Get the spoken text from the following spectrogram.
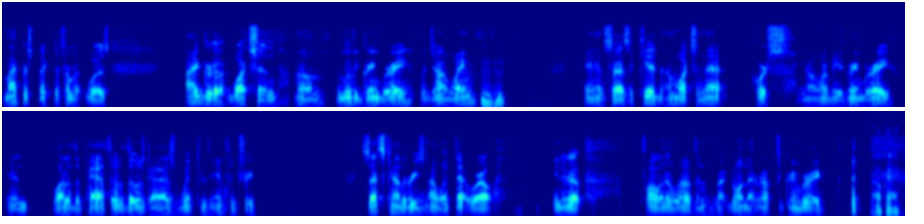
my perspective from it was I grew up watching um, the movie Green Beret with John Wayne. Mm-hmm. And so as a kid, I'm watching that. Of course, you know, I want to be a Green Beret. And a lot of the path of those guys went through the infantry. So that's kind of the reason I went that route. Ended up falling in love and not going that route to Green Beret. Okay.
